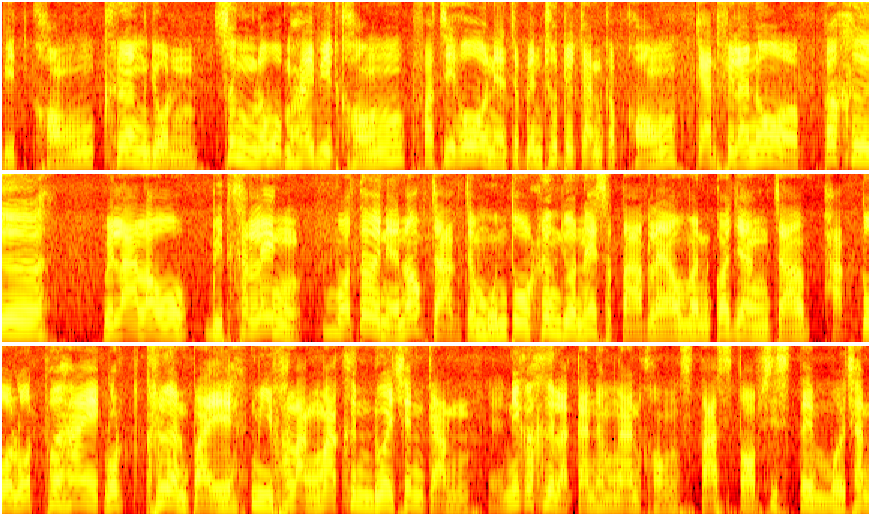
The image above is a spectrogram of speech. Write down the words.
บริดของเครื่องยนต์ ซึ่งระบบไฮบริดของ f a z i o เนี่ย จะเป็นชุดเดียวกันกับของ g a n Filano ก็คือ เวลาเราบิดคันเร่งมอเตอร์เนี่ยนอกจากจะหมุนตัวเครื่องยนต์ให้สตาร์ทแล้ว มันก็ยังจะผลักตัวรถเพื่อให้รถเคลื่อนไปมีพลังมากขึ้นด้วยเช่นกัน นี่ก็คือหลักการทำงานของ Start Stop System เวอร์ชัน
